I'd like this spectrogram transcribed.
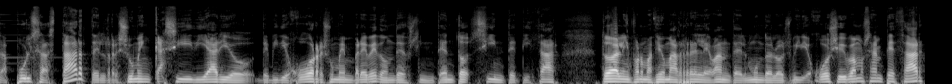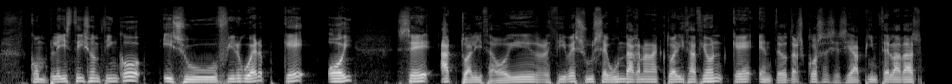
a Pulsa Start, el resumen casi diario de videojuegos, resumen breve donde os intento sintetizar toda la información más relevante del mundo de los videojuegos. Y hoy vamos a empezar con PlayStation 5 y su firmware que hoy se actualiza. Hoy recibe su segunda gran actualización que, entre otras cosas, y sea pinceladas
